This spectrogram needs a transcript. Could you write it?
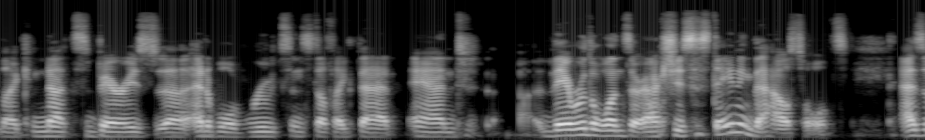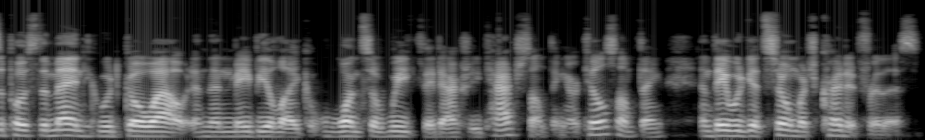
like nuts, berries, uh, edible roots, and stuff like that, and uh, they were the ones that are actually sustaining the households, as opposed to men who would go out and then maybe like once a week they'd actually catch something or kill something, and they would get so much credit for this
